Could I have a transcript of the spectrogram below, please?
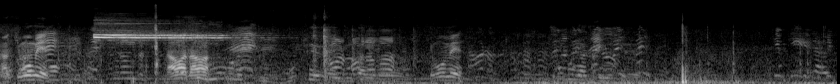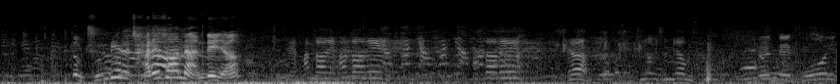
아 김호민. 나와 나와. 김호민. 좀 준비를 잘해서 하면 안 되냐? 판단해 판단해 판단해 야 준비 준비하고 있어. 이럴 때 고원이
